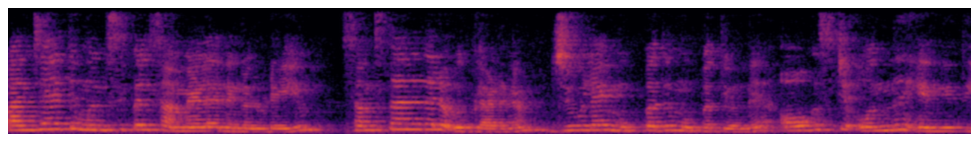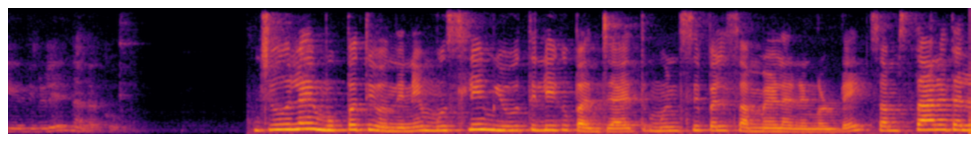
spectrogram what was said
പഞ്ചായത്ത് മുനിസിപ്പൽ സമ്മേളനങ്ങളുടെയും സംസ്ഥാനതല ഉദ്ഘാടനം ജൂലൈ മുപ്പത് മുപ്പത്തിയൊന്ന് ഓഗസ്റ്റ് ഒന്ന് എന്നീ തീയതികളിൽ നടക്കും. ജൂലൈ മുപ്പത്തിയൊന്നിന് Muslim Youth League panchayat municipal സമ്മേളനങ്ങളുടെ സംസ്ഥാനതല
